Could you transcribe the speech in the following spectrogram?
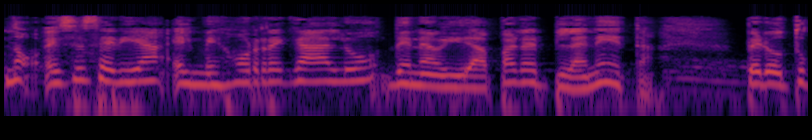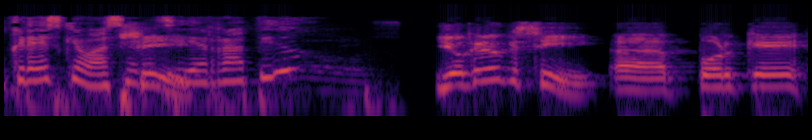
No, ese sería el mejor regalo de Navidad para el planeta. Pero ¿tú crees que va a ser así de rápido? Yo creo que sí, eh, porque,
